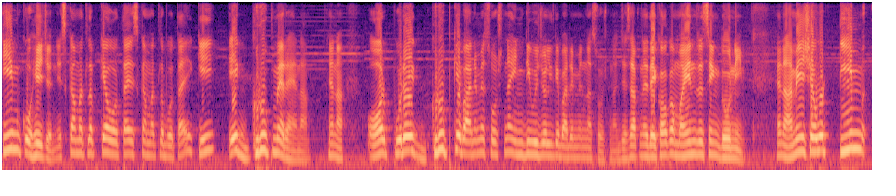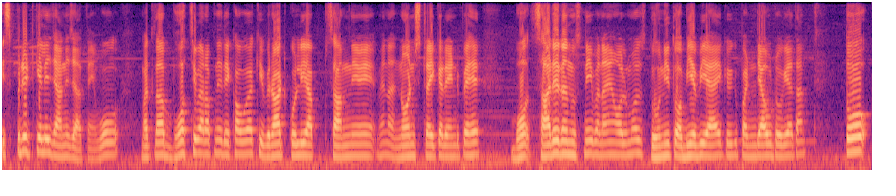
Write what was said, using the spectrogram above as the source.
Team cohesion. इसका मतलब क्या होता है? इसका मतलब होता है कि एक ग्रुप में रहना, है ना? और पूरे ग्रुप के बारे में सोचना, इंडिविजुअल के बारे में ना सोचना। जैसे आपने देखा होगा महेंद्र सिंह धोनी, है ना? हमेशा वो टीम स्पिरिट के लिए जाने जाते हैं। वो मतलब बहुत सी बार आपने देखा होगा कि विराट कोहली आप सामने, है ना नॉन स्ट्राइकर एंड पे है। बहुत सारे रन उसने ही बनाए ऑलमोस्ट धोनी तो अभी अभी आए क्योंकि पंड्या आउट हो गया था। तो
